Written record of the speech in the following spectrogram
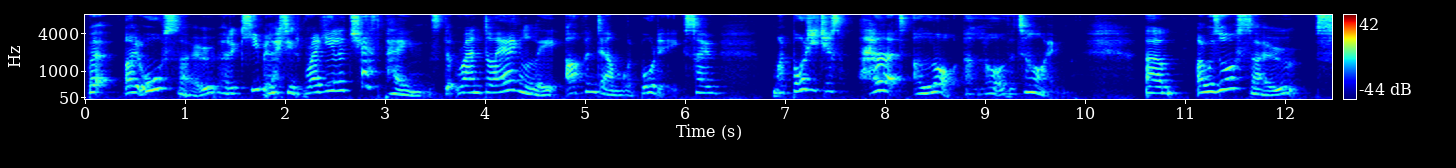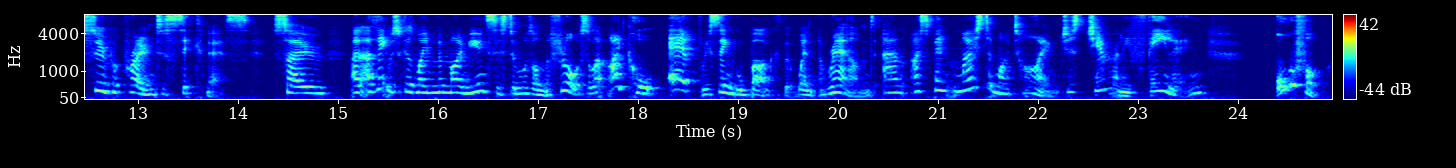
but I also had accumulated regular chest pains that ran diagonally up and down my body. So my body just hurt a lot, a lot of the time. Um, I was also super prone to sickness. So, and I think it was because my, my immune system was on the floor. So, like, I caught every single bug that went around, and I spent most of my time just generally feeling awful.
